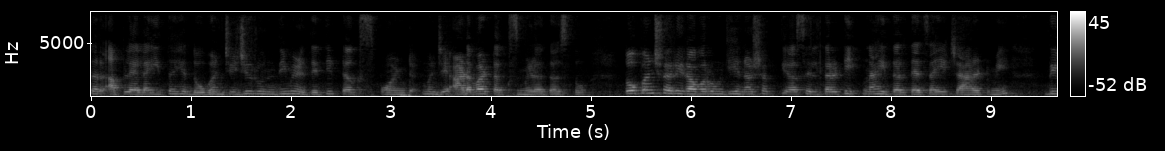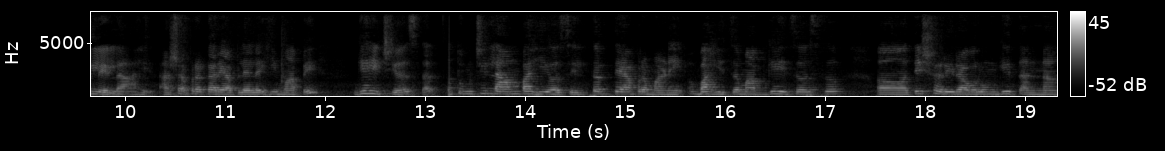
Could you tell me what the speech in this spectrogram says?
तर आपल्याला इथं हे दोघांची जी रुंदी मिळते ती टक्स पॉइंट म्हणजे आडवा टक्स मिळत असतो. तो पण शरीरावरून घेणं शक्य असेल तर ठीक नाही तर त्याचाही चार्ट मी दिलेला आहे. अशा प्रकारे आपल्याला ही मापे घ्यायची असतात. तुमची लांब बाही असेल तर त्याप्रमाणे बाहीचं माप घ्यायचं असतं. ते शरीरावरून घेताना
